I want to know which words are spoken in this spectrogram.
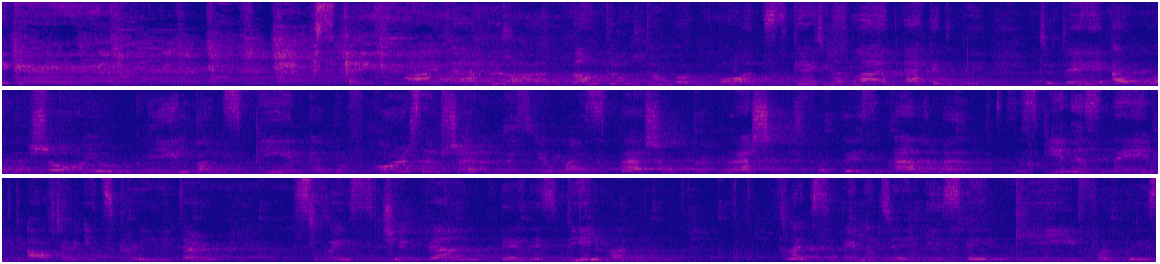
Hi everyone, welcome to Bonbon Skating Online Academy. Today I'm gonna show you Biellmann spin and of course I'm sharing with you my special progressions for this element. The spin is named after its creator, Swiss champion Denise Biellmann. Flexibility is a key for this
